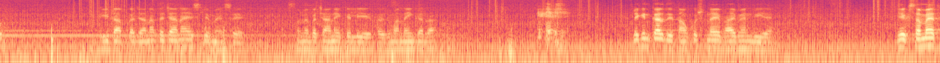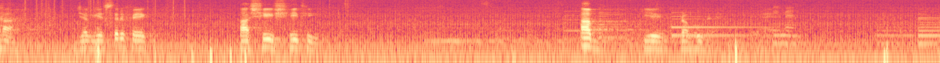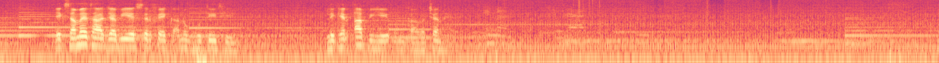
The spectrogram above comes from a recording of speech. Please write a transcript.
गीत आपका जाना पहचाना है, इसलिए मैं इसे समय बचाने के लिए तर्जुमा नहीं कर रहा। लेकिन कर देता हूँ, कुछ नए भाई बहन भी है। एक समय था जब ये सिर्फ़ एक आशीष ही थी। अब ये प्रभु है। एक समय था जब ये सिर्फ़ एक अनुभूति थी लेकिन अब ये उनका वचन है।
